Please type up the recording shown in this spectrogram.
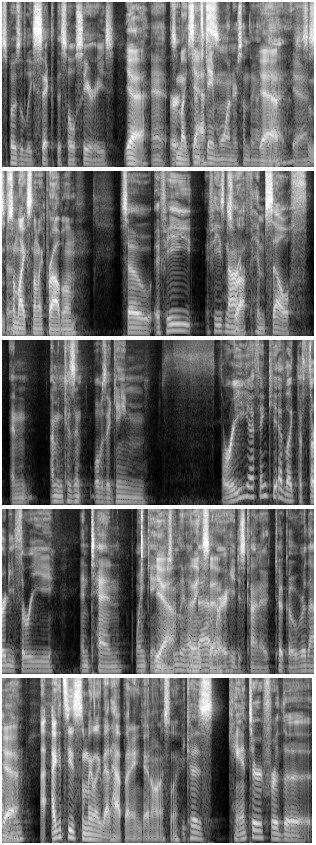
supposedly sick this whole series, yeah, and, or Some, like, since gas. game one or something like yeah, that. Yeah, Some, so, some like stomach problem. so if he if he's not himself, and I mean, because what was it, game three? I think he had like the thirty three and ten point game Yeah, or something like that, so. where he just kind of took over that Yeah, one. I, I could see something like that happening again. Honestly, Because Kanter for the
